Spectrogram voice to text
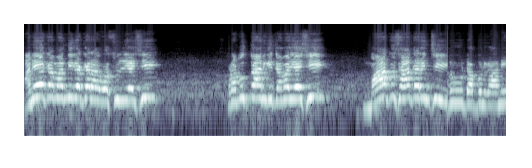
అనేక మంది దగ్గర వసూలు చేసి ప్రభుత్వానికి జమ చేసి మాకు సహకరించి డబ్బులు కానీ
